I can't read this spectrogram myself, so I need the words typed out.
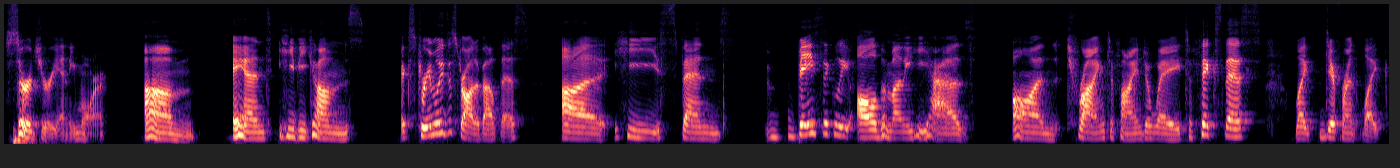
surgery anymore. Um and he becomes extremely distraught about this. Uh he spends basically all the money he has on trying to find a way to fix this, like different like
